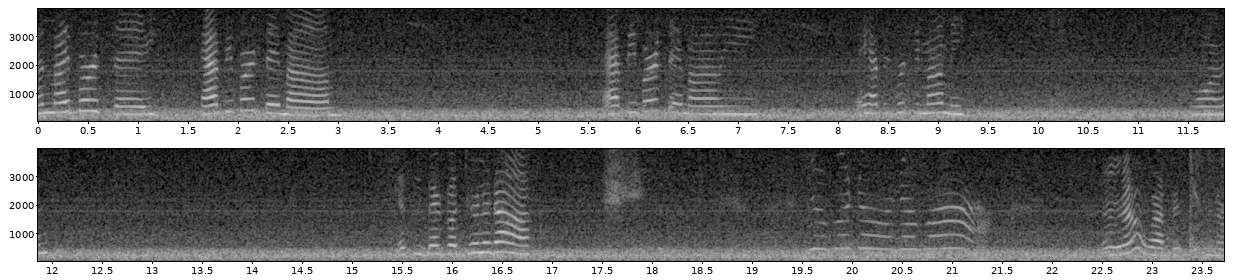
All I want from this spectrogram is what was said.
on my birthday. Happy birthday, Mom. Happy birthday, Mommy. Say happy birthday, Mommy. One. Guess we better go turn it off. You go to the box. Robert's getting the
